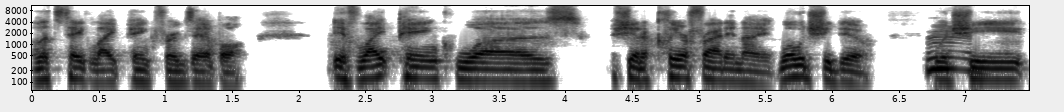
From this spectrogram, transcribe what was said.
let's take Lite Pink, for example if Lite Pink was, she had a clear Friday night, what would she do? Mm. Would she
